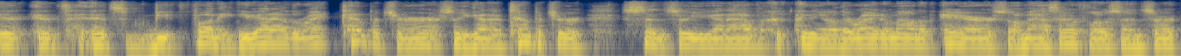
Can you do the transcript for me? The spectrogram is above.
it, it's it's funny. You got to have the right temperature. So you got a temperature sensor. You got to have you know the right amount of air. So a mass airflow sensor.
